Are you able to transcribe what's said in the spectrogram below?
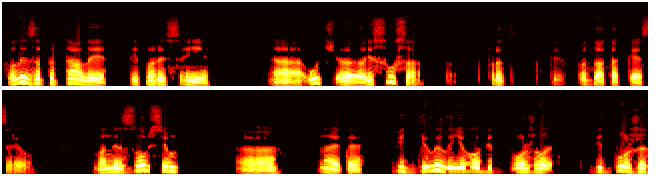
Коли запитали ті фарисеї е, Ісуса про податок кесарів, вони зовсім, знаєте, відділили його від, Божого, від Божих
